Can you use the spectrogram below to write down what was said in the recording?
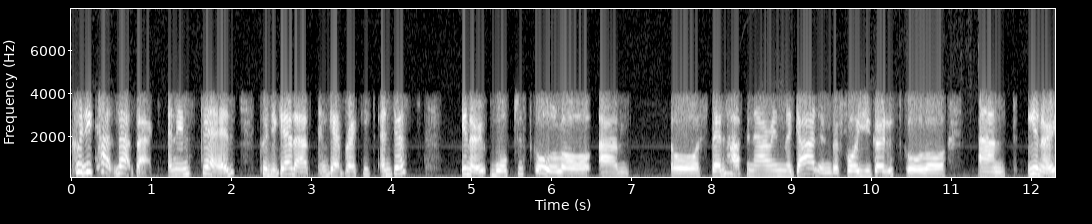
could you cut that back? And instead, could you get up and get breakfast and just, you know, walk to school or, um, or spend half an hour in the garden before you go to school or, um, you know,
